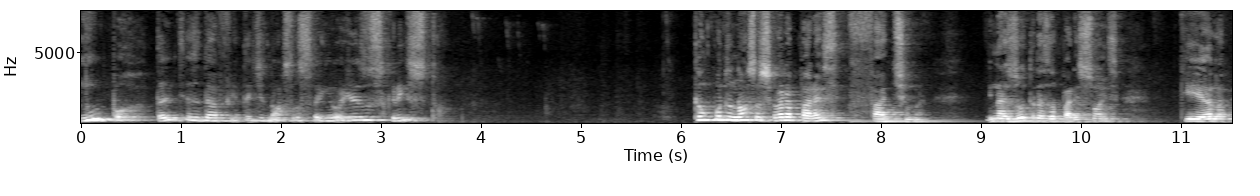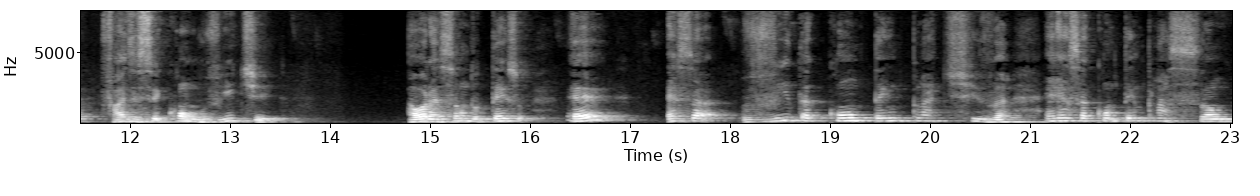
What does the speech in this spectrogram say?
importantes da vida de nosso Senhor Jesus Cristo. Então, quando Nossa Senhora aparece em Fátima e nas outras aparições que ela faz esse convite, a oração do texto é essa vida contemplativa, é essa contemplação,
